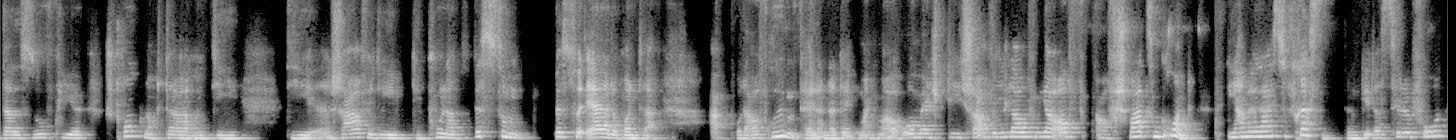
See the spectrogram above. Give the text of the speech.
da ist so viel Strunk noch da mhm. und die, die äh, Schafe, die, die poolen bis, zum, bis zur Erde runter ab oder auf Rübenfeldern. Da denkt manchmal auch, oh Mensch, die Schafe, die laufen ja auf, auf schwarzem Grund. Die haben ja gar nichts zu fressen. Dann geht das Telefon,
